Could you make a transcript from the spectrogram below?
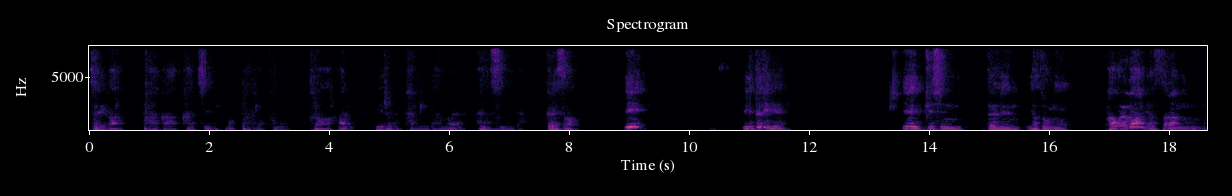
저희가 다가가지 못하도록 하는 그러한 일을 감당을 하였습니다. 그래서 이 이들이 이 귀신 들린 여종이 바울과 몇 사람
